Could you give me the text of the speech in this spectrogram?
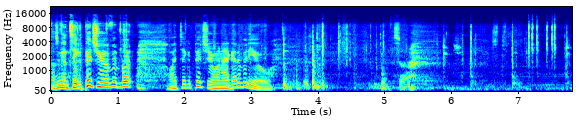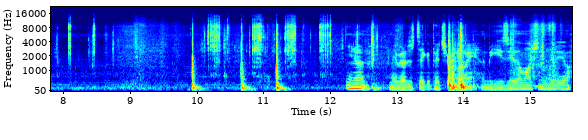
I was gonna take a picture of it, but why take a picture when I got a video? So. You know, maybe I'll just take a picture anyway. It'd be easier than watching the video.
